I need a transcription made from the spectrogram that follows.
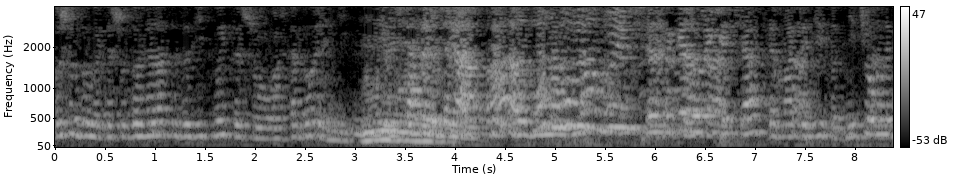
ви що думаєте, що доглядати за дітьми це що важка доля? Ні. Ну, мені це було щастя для нас, правда? Для нас мам, Це ж таке велике щастя мати Так. діток. Нічого не.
